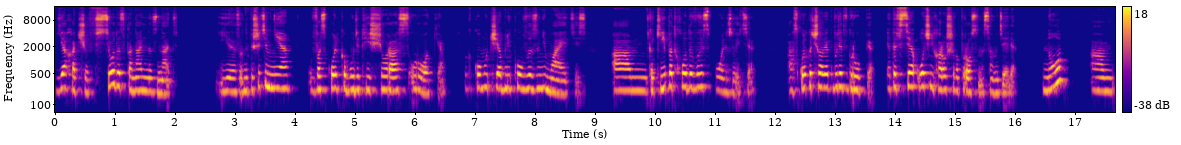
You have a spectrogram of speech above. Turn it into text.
Я хочу все досконально знать. И напишите мне, во сколько будет еще раз уроки, по какому учебнику вы занимаетесь, а какие подходы вы используете, а сколько человек будет в группе. Это все очень хорошие вопросы на самом деле. Но а,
